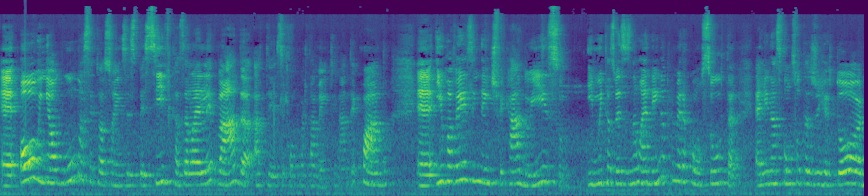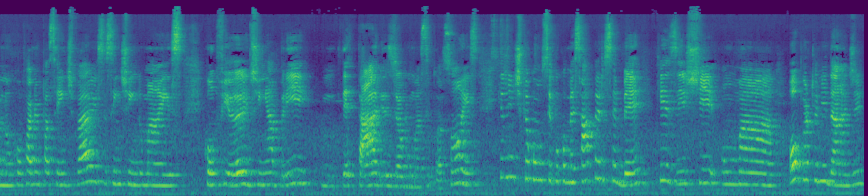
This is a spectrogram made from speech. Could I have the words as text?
é, ou em algumas situações específicas ela é levada a ter esse comportamento inadequado. É, e uma vez identificado isso, e muitas vezes não é nem na primeira consulta, é ali nas consultas de retorno, conforme o paciente vai se sentindo mais confiante em abrir detalhes de algumas situações, que a gente que eu consigo começar a perceber que existe uma oportunidade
